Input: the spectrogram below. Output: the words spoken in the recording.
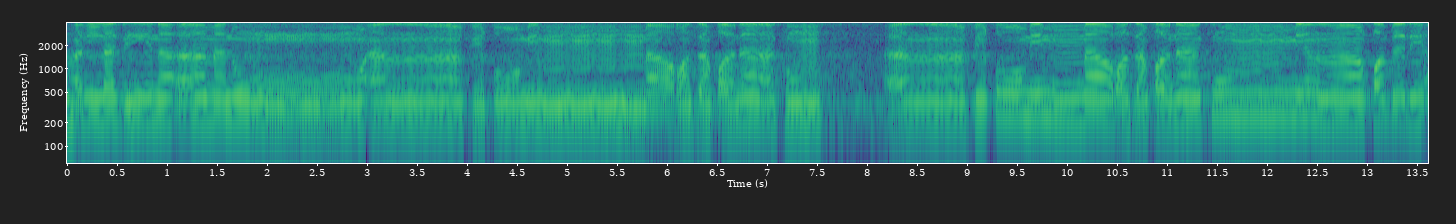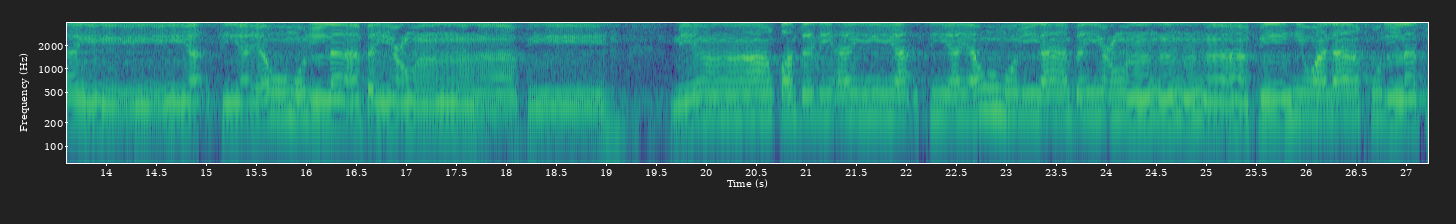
أيها الذين آمنوا أنفقوا مما رزقناكم أنفقوا مما رزقناكم من قبل أن يأتي يوم لا بيع فيه من قبل أن يأتي يوم لا بيع فيه ولا خلة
